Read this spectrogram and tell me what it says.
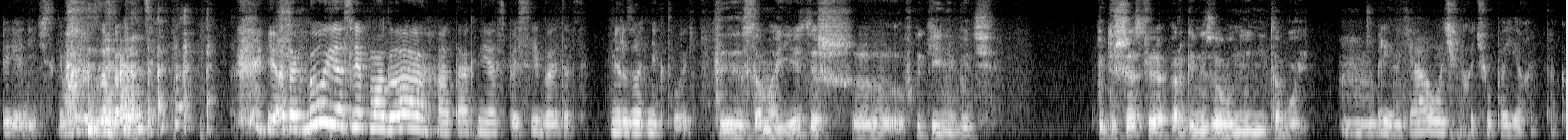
периодически можешь забрать. Я так, ну, если б могла, а так нет, спасибо, этот мерзотник твой. Ты сама ездишь э, в какие-нибудь путешествия, организованные не тобой? Блин, я очень хочу поехать так.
